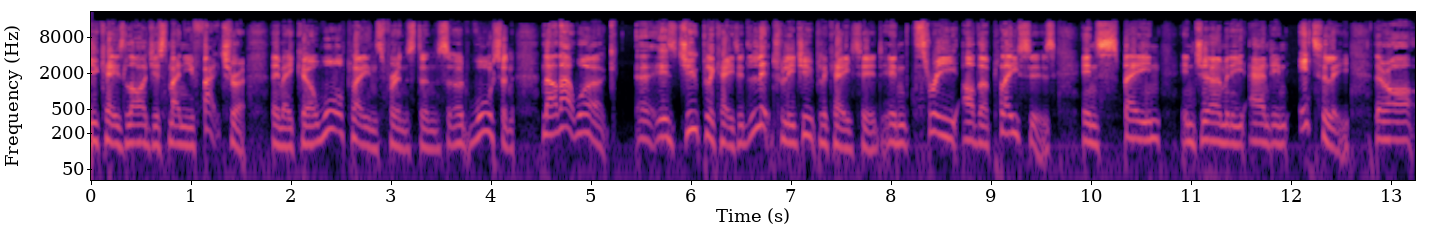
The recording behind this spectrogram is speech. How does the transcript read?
UK's largest manufacturer. They make uh, warplanes, for instance, at Warton. Now, that work uh, is duplicated, literally duplicated in three other places in Spain, in Germany, and in Italy. There are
